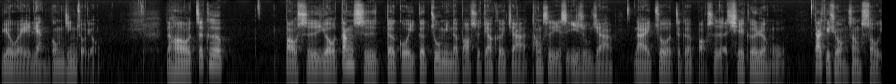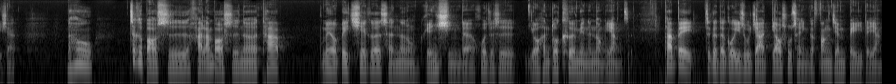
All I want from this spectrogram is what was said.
约为两公斤左右。然后这颗。宝石由当时德国一个著名的宝石雕刻家，同时也是艺术家来做这个宝石的切割任务。大家可以去网上搜一下。然后这个宝石海蓝宝石呢，它没有被切割成那种圆形的，或者是有很多刻面的那种样子。它被这个德国艺术家雕塑成一个方尖碑的样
